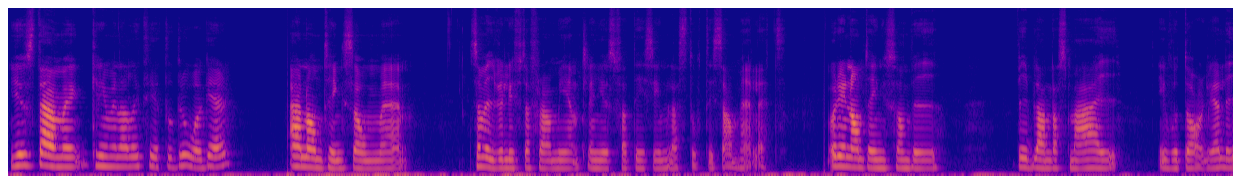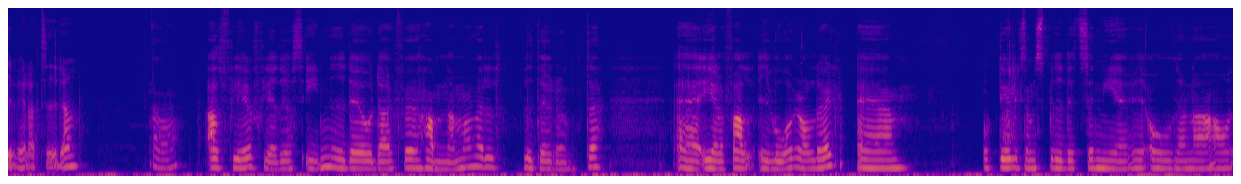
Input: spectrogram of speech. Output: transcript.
just det här med kriminalitet och droger är någonting som, eh, som vi vill lyfta fram egentligen just för att det är så himla stort i samhället. Och det är någonting som vi, vi blandas med i, i vårt dagliga liv hela tiden. Ja. Allt fler och fler dras in i det och därför hamnar man väl lite runt det. Eh, I alla fall i vår ålder. Eh, och det har liksom spridit sig ner i åldrarna och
